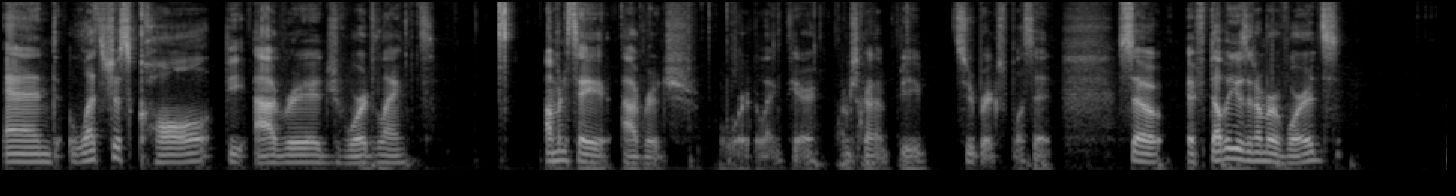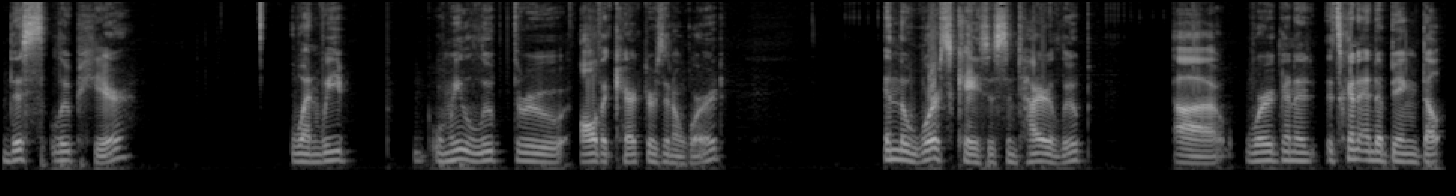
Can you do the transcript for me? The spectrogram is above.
And let's just call the average word length. I'm going to say average word length here. I'm just going to be super explicit. So if W is the number of words, this loop here, when we when we loop through all the characters in a word, in the worst case, this entire loop, uh, we're gonna it's gonna end up being dealt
